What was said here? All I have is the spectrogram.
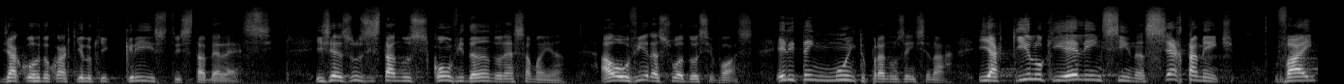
de acordo com aquilo que Cristo estabelece. E Jesus está nos convidando nessa manhã a ouvir a sua doce voz. Ele tem muito para nos ensinar. E aquilo que ele ensina, certamente, vai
